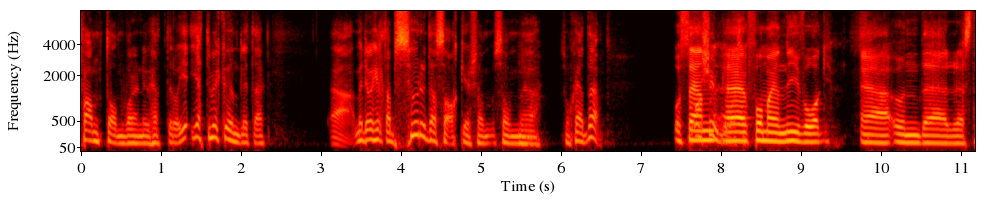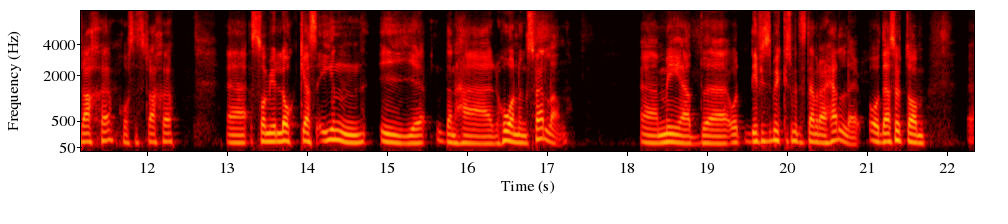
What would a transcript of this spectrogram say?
Phantom vad det nu hette. Då. Jättemycket underligt där. Ja, men det var helt absurda saker som, som, mm. uh, som skedde. Och sen eh, får man en ny våg eh, under Strache, hos Strache eh, som ju lockas in i den här honungsfällan. Eh, med, eh, och det finns mycket som inte stämmer där heller. Och dessutom, eh,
